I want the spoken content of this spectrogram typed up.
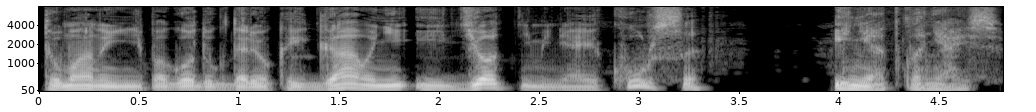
туманы и непогоду к далекой гавани идет, не меняя курса и не отклоняясь.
